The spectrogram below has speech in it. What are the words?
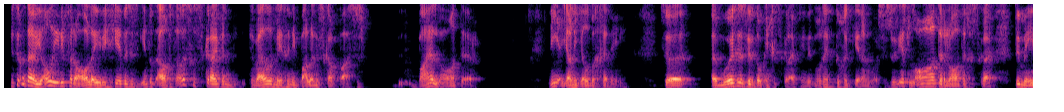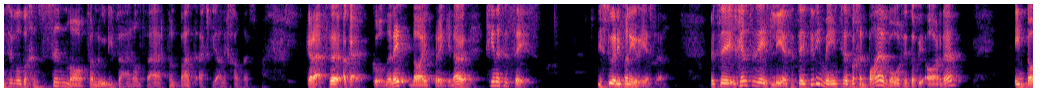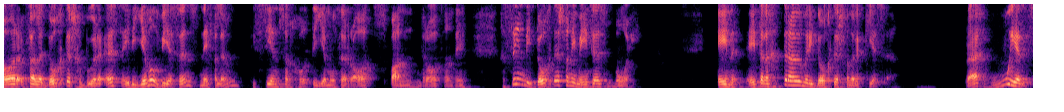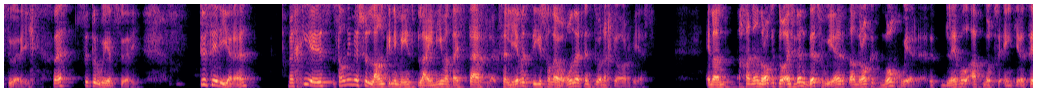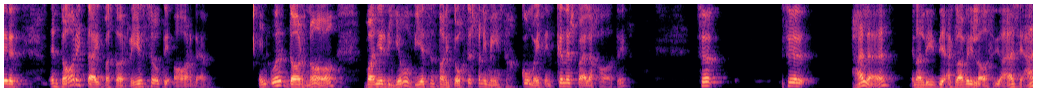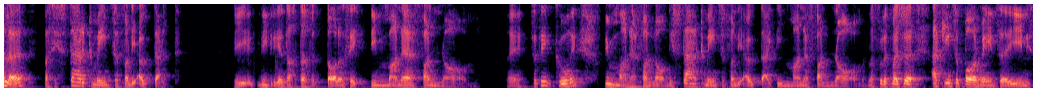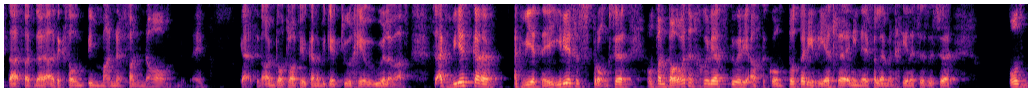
Jy moet onthou, al hierdie verhale, hierdie Genesis 1 tot 11 is alles geskryf en terwyl mense in die ballingskap was, soos baie later. Nie aan die heel begin nie. So Moses het dit ook nie geskryf nie. Dit word net toegeken aan Moses. Soos eers later later geskryf, toe mense wil begin sin maak van hoe die wêreld werk, van wat actually aan die gang is. Reg. So, okay, cool. Nou net daai prentjie. Nou Genesis 6 die storie van die reuse. Dit sê Genesis 6 lees, dit sê toe die mense begin baie word het op die aarde en daar vir hulle dogters gebore is, het die hemelwesens, Nephilim, die seuns van God, die hemelse raadspan, raadsman hè, gesien die dogters van die mense is mooi. En het hulle getrou met die dogters van hulle keuse. Reg? Weird story. Reg? Super weird story. Toe sê die Here, my gees sal nie meer so lank in die mens bly nie want hy sterflik. Sy lewensduur sal nou 120 jaar wees. En dan gaan dan raak dit nog as jy dink dis weird, dan raak dit nog weirder. Dit level up nog so eentjie. Dit sê dit in daardie tyd was daar reëse op die aarde. En ook daarna wanneer die hemelwesens na die dogters van die mense gekom het en kinders by hulle gehad het. So so hulle en dan die, die ek glo weer die laaste deel. Hulle sê hulle was die sterk mense van die ou tyd. Die die 83 vertaling sê die manne van naam, nê? Nee? Is dit nie cool nie? Die manne van naam, die sterk mense van die ou tyd, die manne van naam. En dan voel dit my so ek ken so 'n paar mense hier in die stad wat nou ek sal die manne van naam Okay, so daai dalk klaar vir jou kan 'n bietjie 'n klou gee hoe hulle was. So ek weet kan ek weet nê, hierdie is 'n sprong. So om van Dawid en Goliat storie af te kom tot by die reëse in die Nephilim in Genesis is so ons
